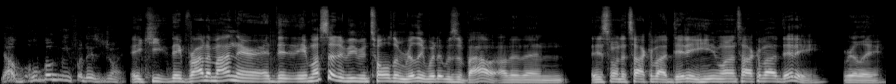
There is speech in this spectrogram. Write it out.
y'all, who booked me for this joint? They, keep, they brought him on there, and they, they must not have even told him really what it was about, other than they just want to talk about Diddy. He didn't want to talk about Diddy, really.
